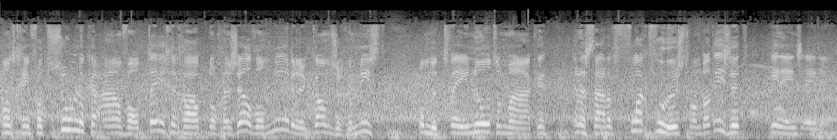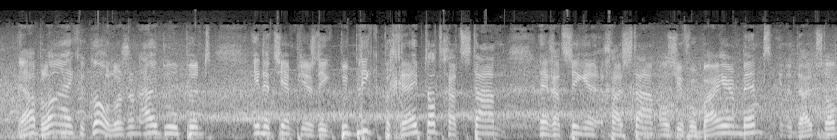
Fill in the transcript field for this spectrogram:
Want geen fatsoenlijke aanval tegen gehad. Nog en zelf al meerdere kansen gemist om de 2-0 te maken. En dan staat het vlak voor rust. Want dat is het. Ineens 1-1. Ja, belangrijke goal. Zo'n uitdoelpunt in de Champions League. Publiek begrijpt dat. Gaat staan en gaat zingen. Ga staan als je voor Bayern bent. In het Duitsland.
